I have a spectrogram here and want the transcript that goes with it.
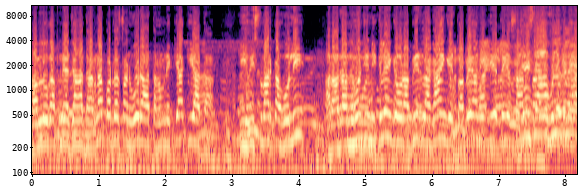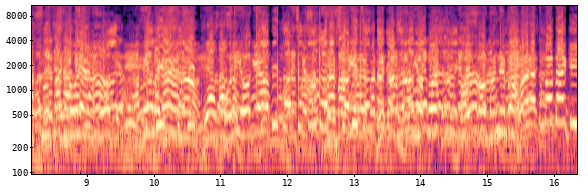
हम लोग अपने जहाँ धरना प्रदर्शन हो रहा था हमने क्या किया था कि इस बार का होली और राधा मोहन जी निकलेंगे और अबीर लगाएँगे तबे अभी ये साल जैसे आप लोगों निकले हैं ना, अबीर लगाए हैं ना होली हो गया और इसके साथ साथियों को बहुत बहुत धन्यवाद। भारत माता की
